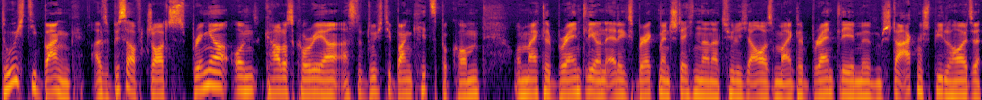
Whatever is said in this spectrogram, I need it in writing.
durch die Bank, also bis auf George Springer und Carlos Correa, hast du durch die Bank Hits bekommen. Und Michael Brantley und Alex Bregman stechen da natürlich aus. Michael Brantley mit einem starken Spiel heute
